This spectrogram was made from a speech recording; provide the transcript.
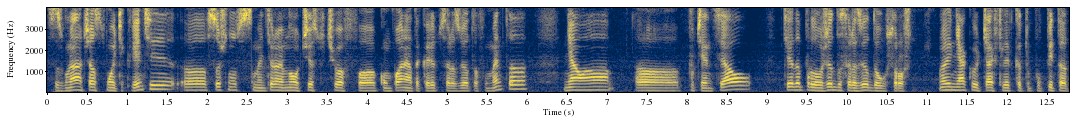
с голяма част от моите клиенти а, всъщност коментираме много често, че в а, компанията, където се развиват в момента, няма а, потенциал те да продължат да се развиват дългосрочно. Нали, някои от тях след като попитат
